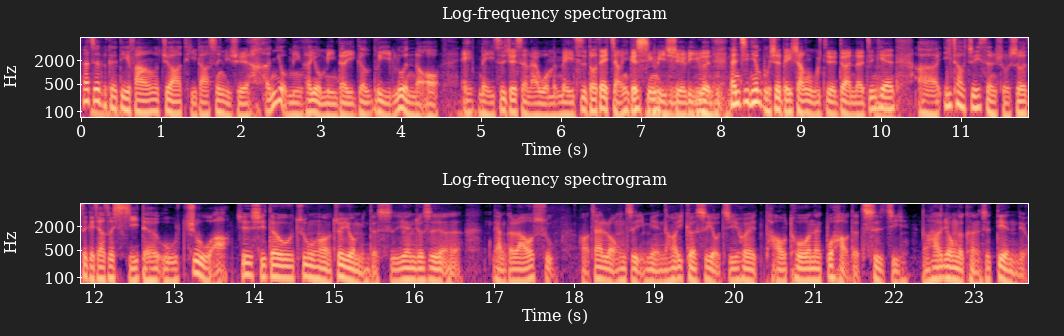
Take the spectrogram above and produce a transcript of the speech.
那这个地方就要提到心理学很有名、很有名的一个理论了哦。诶，每一次 Jason 来，我们每一次都在讲一个心理学理论，但今天不是悲伤无阶段的，今天呃，依照 Jason 所说，这个叫做习得无助啊。其实习得无助哦，最有名的实验就是呃，两个老鼠。好，在笼子里面，然后一个是有机会逃脱那不好的刺激，然后他用的可能是电流，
